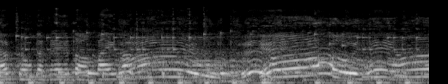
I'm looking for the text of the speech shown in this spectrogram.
รับชมกันในต่อไปครับ เฮ้เฮ้เฮ้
